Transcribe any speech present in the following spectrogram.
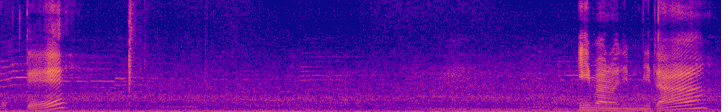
목대 2만 원입니다.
